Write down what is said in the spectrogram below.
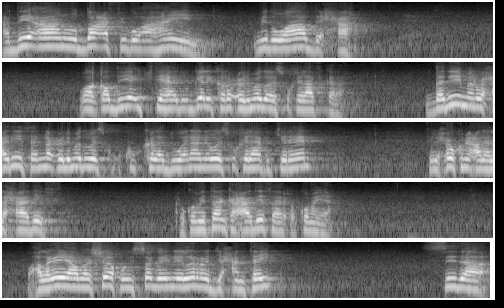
haddii aanu dacfigu ahayn mid waadixa waa qadiyo ijtihaad u geli karo culimadu ay isku khilaafi karaan qadiima waxadiiثana culimadu way ku kala duwanaan way isku khilaafi jireen fi اlxukmi calى اlaxaadiiث xukumitaanka axaadiida ay xukumayaan waxaa laga yaabaa sheekhu isaga inay la rajaxantay sida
